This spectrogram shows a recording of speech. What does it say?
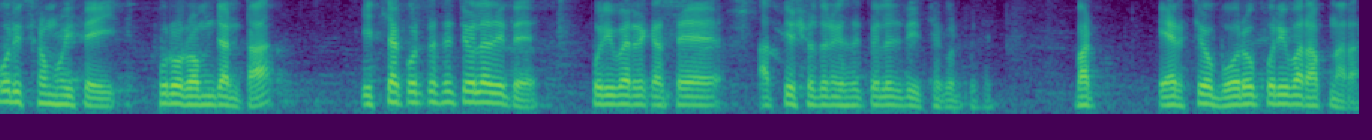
পরিশ্রম হয়েছে এই পুরো রমজানটা। ইচ্ছা করতেছে চলে যেতে, পরিবারের কাছে, আত্মীয় স্বজনের কাছে চলে যেতে ইচ্ছা করতেছে। বাট এর চেয়েও বড় পরিবার আপনারা।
